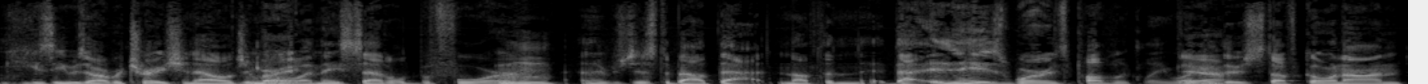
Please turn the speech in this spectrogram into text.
because he was arbitration eligible Right. and they settled before, mm-hmm. and it was just about that. Nothing that in his words publicly. Whether Yeah. there's stuff going on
